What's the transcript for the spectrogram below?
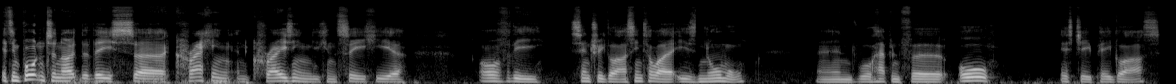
It's important to note that this uh, cracking and crazing you can see here of the SentryGlas interlayer is normal and will happen for all SGP glass,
